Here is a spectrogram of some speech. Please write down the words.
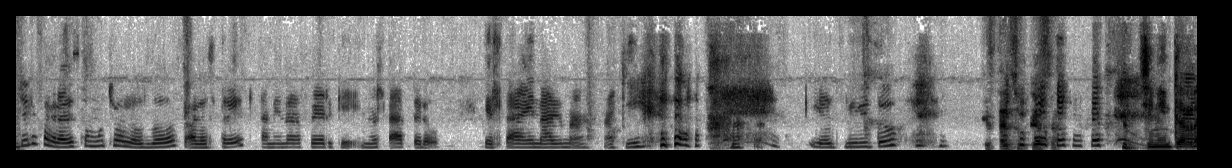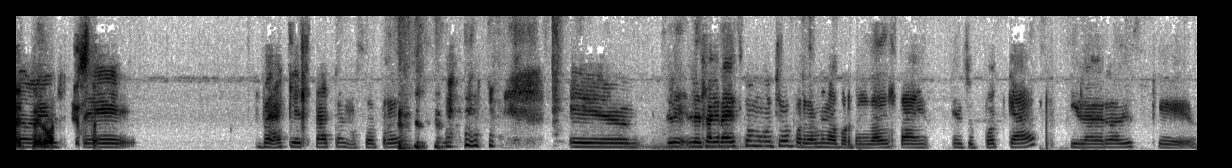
yo les agradezco mucho a los dos, a los tres, también a Fer que no está, pero está en alma aquí. y espíritu. Que está en su casa. Sin internet, pero, este, pero aquí está con nosotros. Eh, les agradezco mucho por darme la oportunidad de estar en, su podcast y la verdad es que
